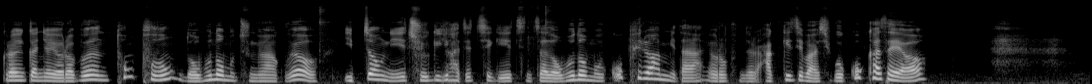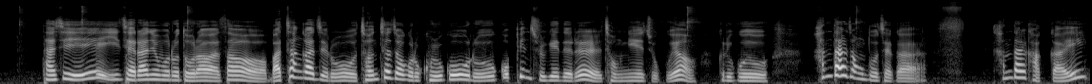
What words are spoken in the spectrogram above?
그러니깐요 여러분 통풍 너무너무 중요하고요. 잎 정리, 줄기 가지치기 진짜 너무너무 꼭 필요합니다. 여러분들 아끼지 마시고 꼭 하세요. 다시 이 제라늄으로 돌아와서 마찬가지로 전체적으로 골고루 꽃핀 줄기들을 정리해 주고요. 그리고 한 달 정도 제가 한 달 가까이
